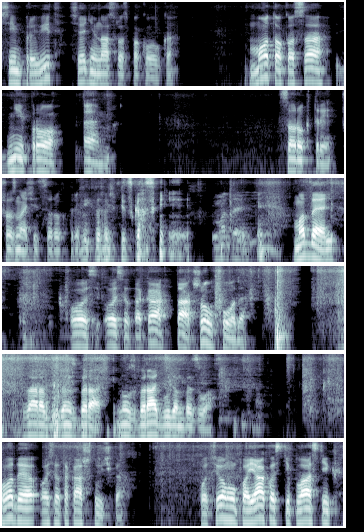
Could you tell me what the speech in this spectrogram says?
Всім привіт! Сьогодні в нас розпаковка. Мотокоса Дніпро М. 43. Що значить 43? Вікторович підказує. Модель. Модель. Ось ось отака. Так, що входить? Зараз будемо збирати. Ну, збирати будемо без вас. Входить ось отака штучка. По цьому по якості пластик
